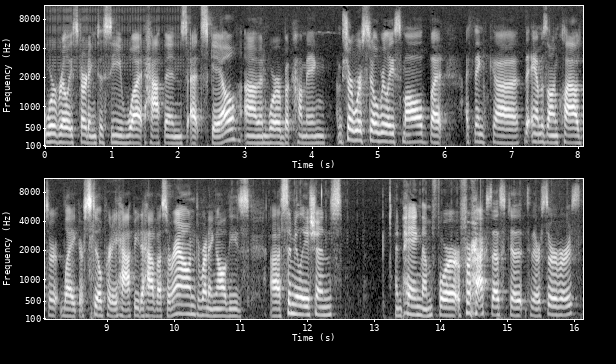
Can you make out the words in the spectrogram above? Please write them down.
we're really starting to see what happens at scale, um, and we're becoming. I'm sure we're still really small, but I think uh, the Amazon clouds are like are still pretty happy to have us around, running all these uh, simulations and paying them for, for access to, to their servers.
